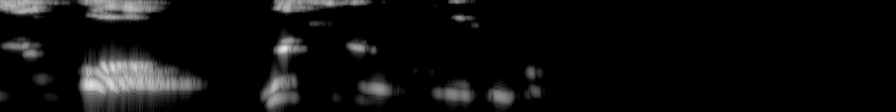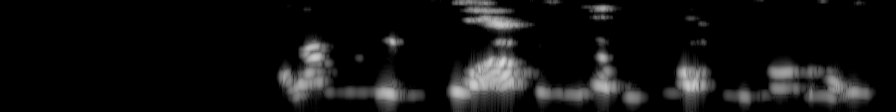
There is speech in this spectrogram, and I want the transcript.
never mistreated those people. And I remember before, after we had before, he was all over.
